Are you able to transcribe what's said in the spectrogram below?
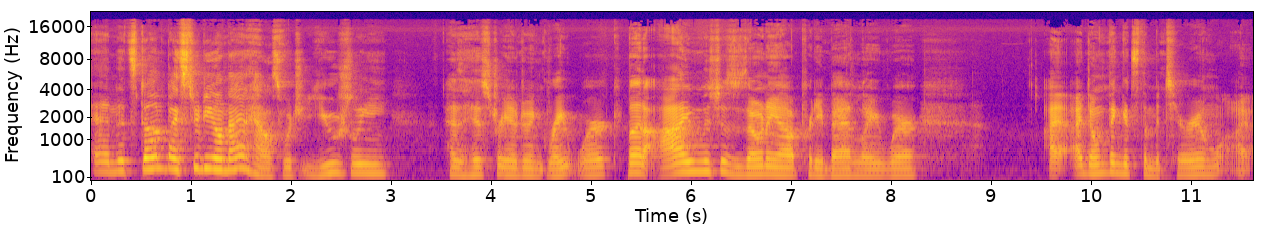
and it's done by Studio Madhouse, which usually has a history of doing great work. But I was just zoning out pretty badly where I, I don't think it's the material. I,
